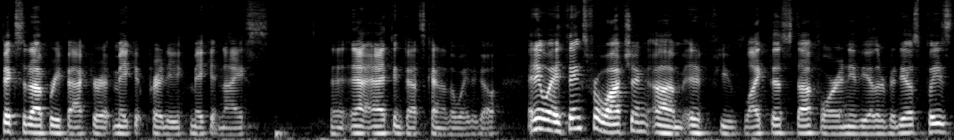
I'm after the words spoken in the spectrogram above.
fix it up refactor it make it pretty make it nice. And i think that's kind of the way to go. Anyway thanks for watching. Um, if you like this stuff or any of the other videos please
